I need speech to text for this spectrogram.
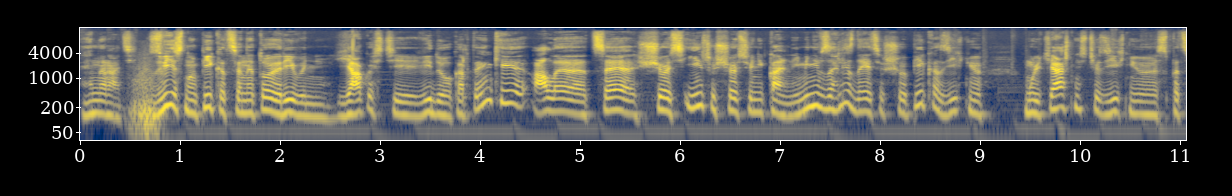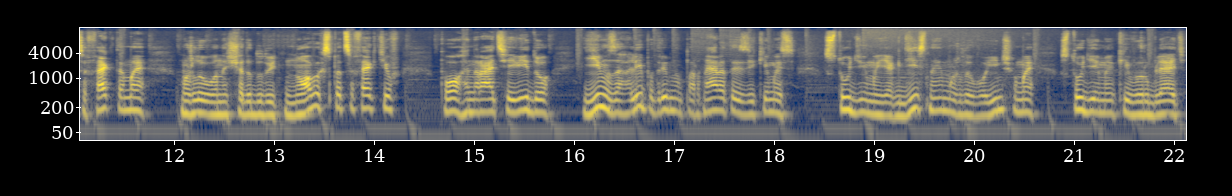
генерацій. Звісно, Піка це не той рівень якості відеокартинки, але це щось інше, щось унікальне. І мені взагалі здається, що Піка з їхньою мультяшністю, з їхніми спецефектами, можливо, вони ще додадуть нових спецефектів по генерації відео. Їм взагалі потрібно партнерити з якимись студіями, як Disney, можливо, іншими студіями, які виробляють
